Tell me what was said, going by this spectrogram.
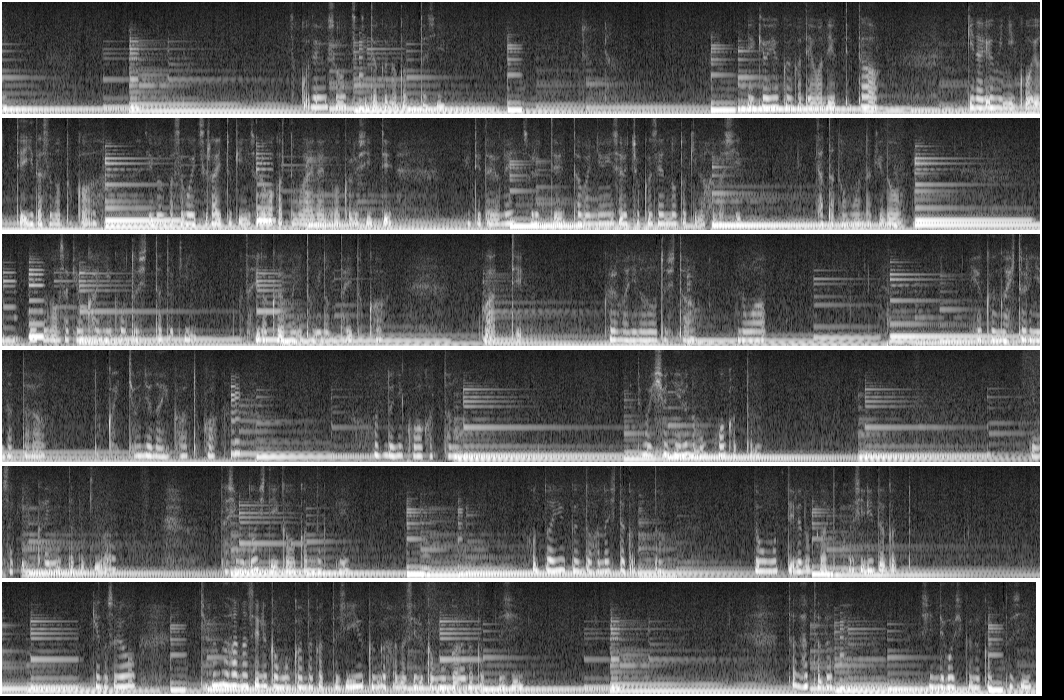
そこで嘘をつきたくなかったしこうよって言い出すのとか自分がすごい辛い時にそれを分かってもらえないのが苦しいって言ってたよね。それって多分入院する直前の時の話だったと思うんだけどゆうくんがお酒を買いに行こうとした時私が車に飛び乗ったりとかわーって車に乗ろうとしたのはくんが一人になったらどっか行っちゃうんじゃないかとか本当に怖かったの。でも一緒にいるのも怖かったの。でお酒に買いに行った時は私もどうしていいか分かんなくて本当はゆうくんと話したかった。どう思ってるのかとか。知りたかった。けどそれを自分が話せるかも分かんなかったしゆうくんが話せるかも分からなかったしただただ死んでほしくなかったし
